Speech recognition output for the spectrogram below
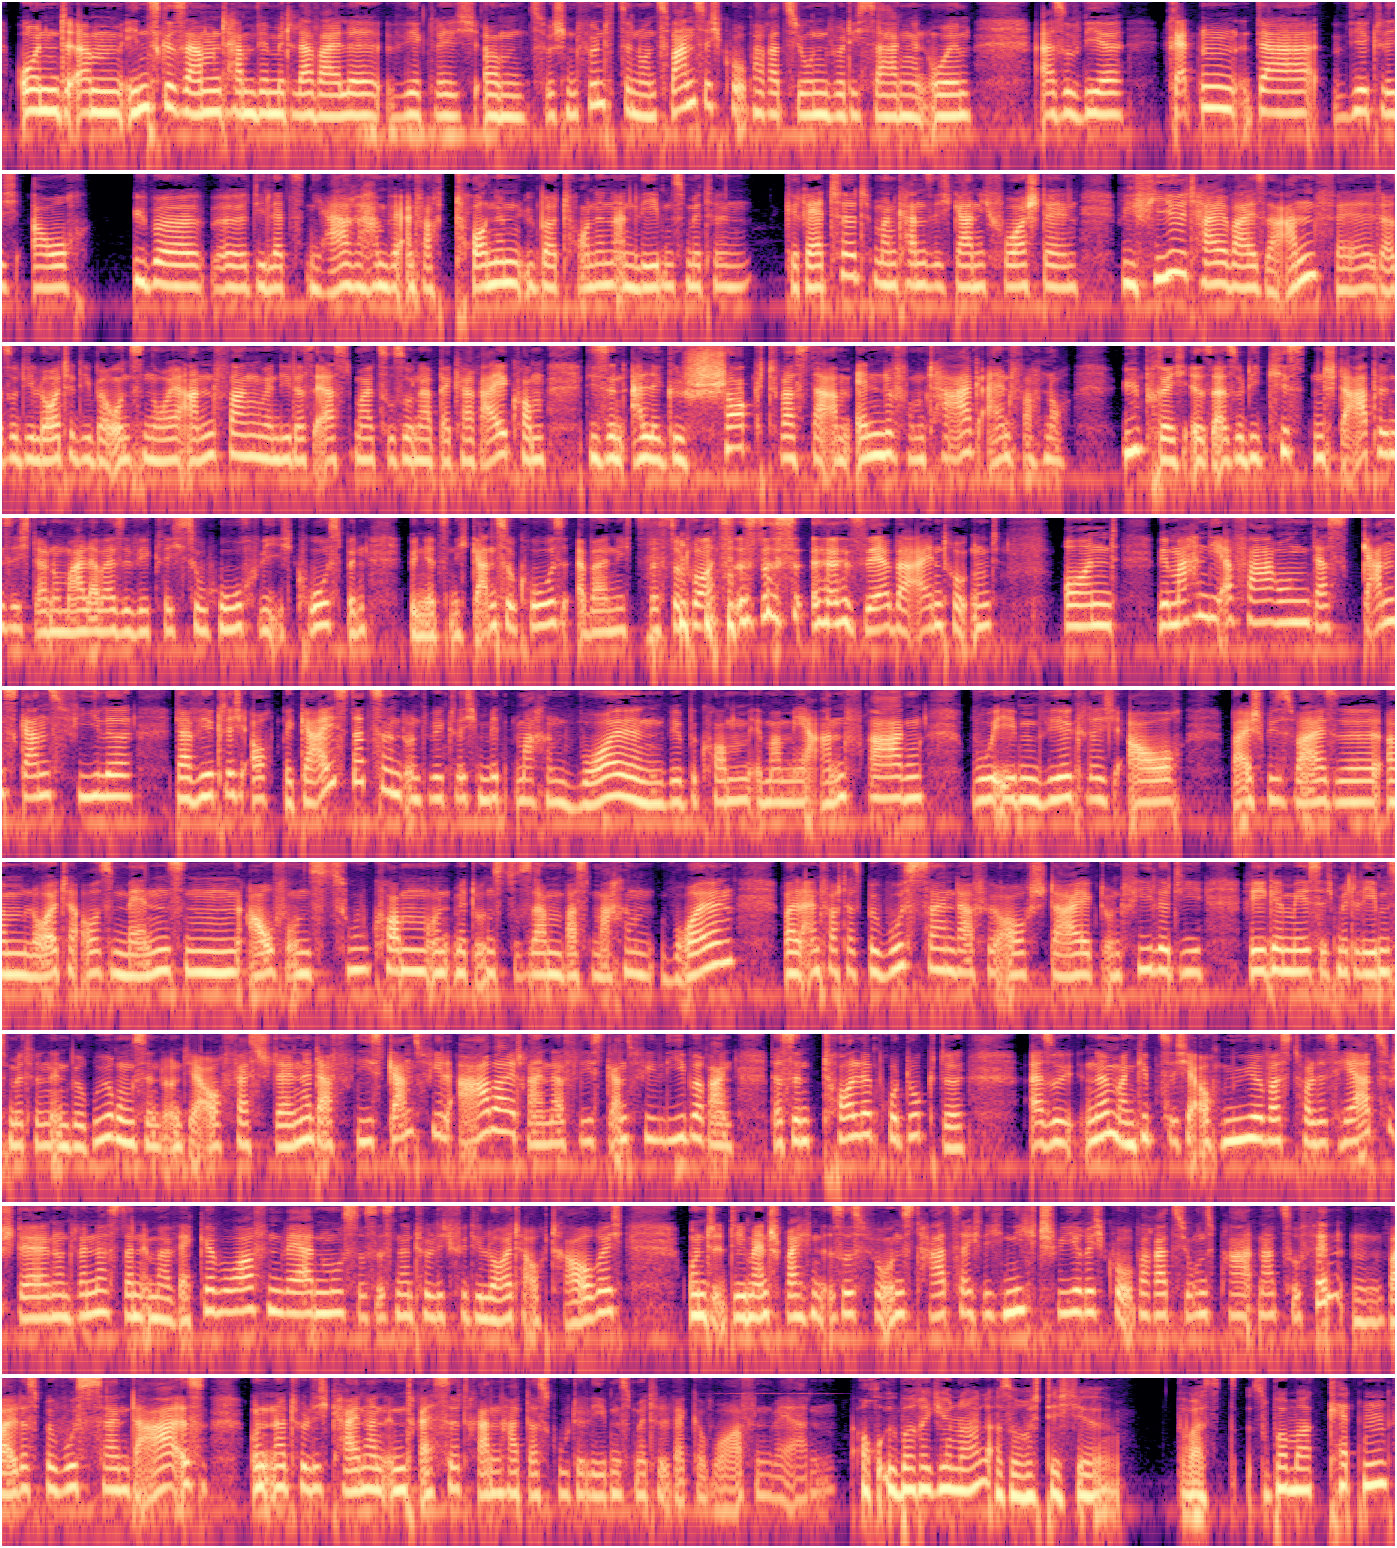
Und ähm, insgesamt haben wir mittlerweile wirklich ähm, zwischen 15 und 20 Kooperationen, würde ich sagen, in Ulm. Also wir retten da wirklich auch über äh, die letzten Jahre haben wir einfach Tonnen über Tonnen an Lebensmitteln gerettet. Man kann sich gar nicht vorstellen, wie viel teilweise anfällt. Also die Leute, die bei uns neu anfangen, wenn die das erste Mal zu so einer Bäckerei kommen, die sind alle geschockt, was da am Ende vom Tag einfach noch übrig ist. Also die Kisten stapeln sich da normalerweise wirklich so hoch, wie ich groß bin. Bin jetzt nicht ganz so groß, aber nichtsdestotrotz ist es äh, sehr beeindruckend. Und wir machen die Erfahrung, dass ganz, ganz viele da wirklich auch begeistert sind und wirklich mitmachen wollen. Wir bekommen immer mehr Anfragen, wo eben wirklich auch beispielsweise ähm, Leute aus Mensen auf uns zukommen und mit uns zusammen was machen wollen, weil einfach das Bewusstsein dafür auch steigt und viele, die regelmäßig mit Lebensmitteln in Berührung sind und ja auch feststellen, ne, da fließt ganz viel Arbeit rein, da fließt ganz viel Liebe rein. Das sind tolle Produkte. Also ne, man gibt sich ja auch Mühe, was Tolles herzustellen und wenn das dann immer weggeworfen werden muss, das ist natürlich für die Leute auch traurig und dementsprechend ist es für uns tatsächlich nicht schwierig, Kooperationspartner zu finden, weil das Bewusstsein da ist und natürlich keiner ein Interesse dran hat, dass gute Lebensmittel weggeworfen werden. Auch überregional, also richtig, äh, du weißt, Supermarktketten,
